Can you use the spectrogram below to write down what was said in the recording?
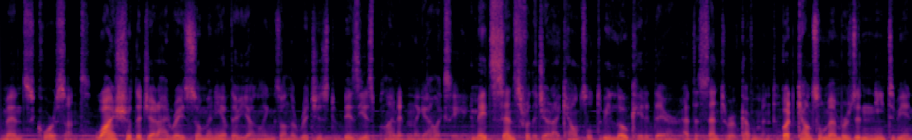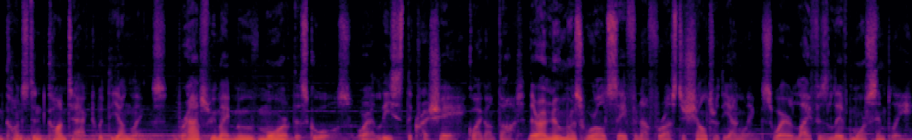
meant Coruscant. Why should the Jedi raise so many of their younglings on the richest, busiest planet in the galaxy? It made sense for the Jedi Council to be located there at the center of government. But Council members didn't need to be in constant contact with the younglings. Perhaps we might move more of the schools, or at least the creche, Qui-Gon thought. There are numerous worlds safe enough for us to shelter the younglings, where life is lived more simply,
